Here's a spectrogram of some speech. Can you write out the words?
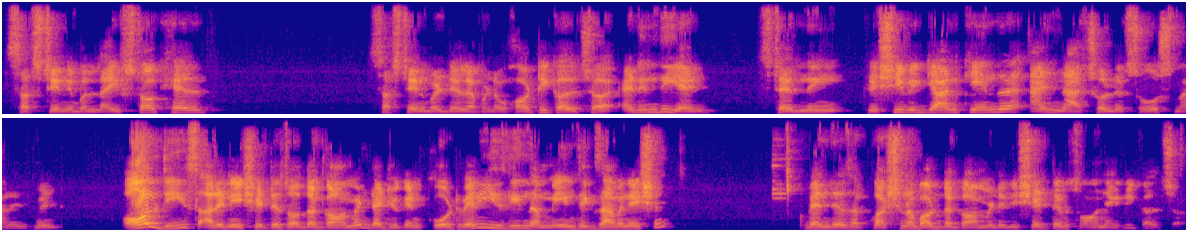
sustainable livestock health, sustainable development of horticulture, and in the end, strengthening Krishi Vigyan Kendra and natural resource management. All these are initiatives of the government that you can quote very easily in the mains examination when there's a question about the government initiatives on agriculture.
